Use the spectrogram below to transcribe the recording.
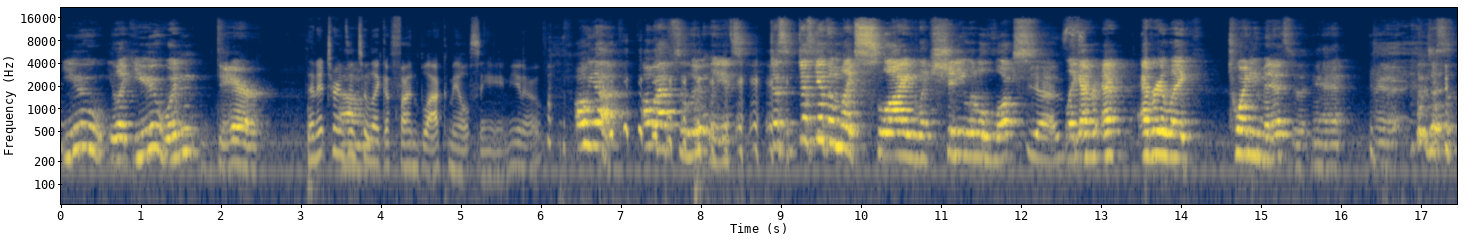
you, like you wouldn't dare. Then it turns into Um, like a fun blackmail scene, you know? Oh yeah. Oh, absolutely. It's just just give them like sly, like shitty little looks. Yes. Like every every like twenty minutes. like, eh, eh. just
